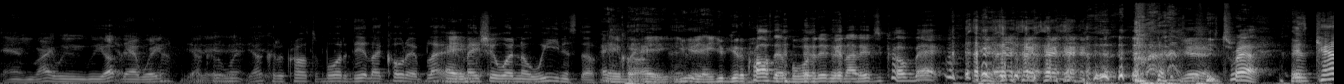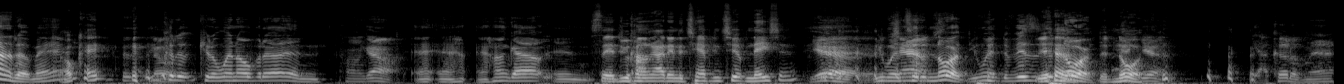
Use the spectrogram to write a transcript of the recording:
Damn, you right. We we up that way. Y'all could have went. Y'all could have crossed the border, did like Kodak Black, Hey, to make sure wasn't no weed and stuff. Hey, but car. hey, you yeah, you get across that border, that mean like, let you come back. Yeah. you trapped. it's Canada, man. Okay. You could have could have went over there and, hung out. and and and hung out and Said you hung out in the championship nation. Yeah, You went to the north. You went to visit Yeah, the north. The north. Yeah, yeah, I could have, man.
